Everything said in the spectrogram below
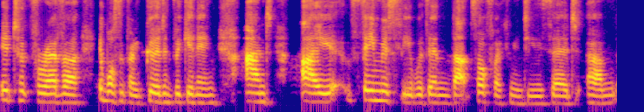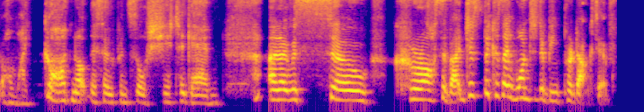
It took forever. It wasn't very good in the beginning. And I famously within that software community said, um, oh my God, not this open source shit again. And I was so cross about it just because I wanted to be productive.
